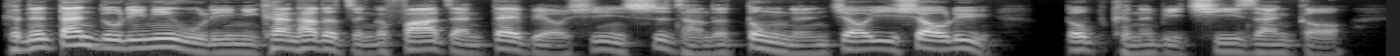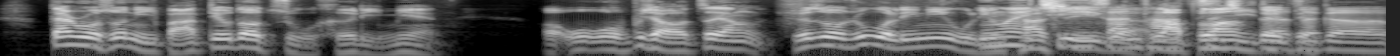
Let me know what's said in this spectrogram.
可能单独零零五零，你看它的整个发展代表性、市场的动能、交易效率都可能比七一三高。但如果说你把它丢到组合里面，哦，我我不晓得这样，比如说，如果零零五零，它是一个拉布朗的这个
